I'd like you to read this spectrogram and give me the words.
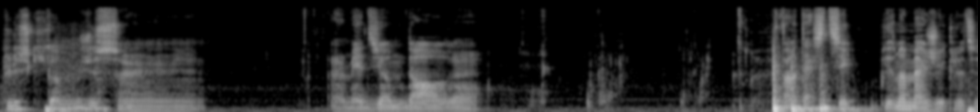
Plus que comme juste un un médium d'art euh, fantastique, quasiment magique, là, tu.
